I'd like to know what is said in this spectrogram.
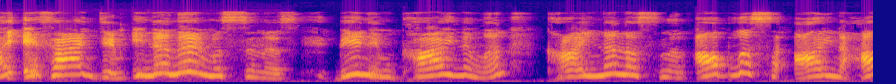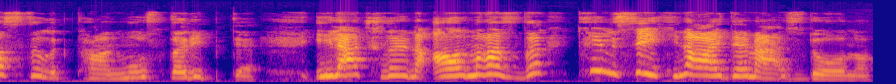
Ay efendim inanır mısınız? Benim kaynımın kaynanasının ablası aynı hastalıktan muzdaripti. İlaçlarını almazdı, kimse ikna edemezdi onu.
